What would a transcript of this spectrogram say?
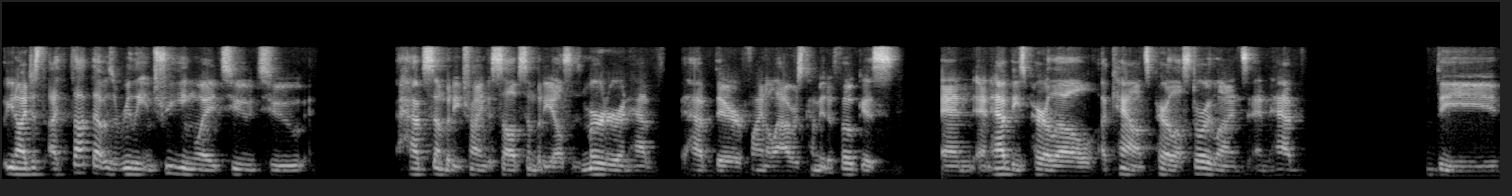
you know i just i thought that was a really intriguing way to to have somebody trying to solve somebody else's murder and have have their final hours come into focus and and have these parallel accounts parallel storylines and have the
